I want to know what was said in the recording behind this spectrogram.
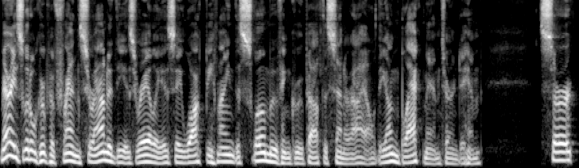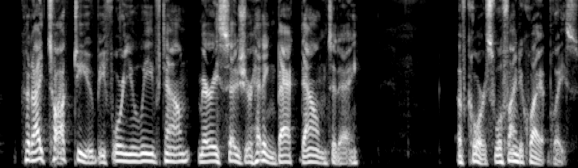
Mary's little group of friends surrounded the Israeli as they walked behind the slow moving group out the center aisle. The young black man turned to him. Sir, could I talk to you before you leave town? Mary says you're heading back down today. Of course, we'll find a quiet place.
